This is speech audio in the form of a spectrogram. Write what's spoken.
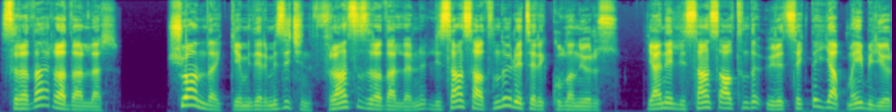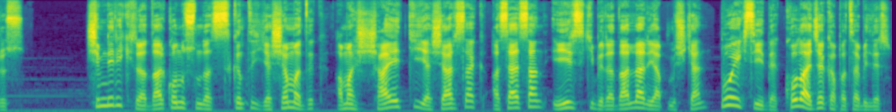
Sırada radarlar. Şu anda gemilerimiz için Fransız radarlarını lisans altında üreterek kullanıyoruz. Yani lisans altında üretsek de yapmayı biliyoruz. Şimdilik radar konusunda sıkıntı yaşamadık ama şayet ki yaşarsak Aselsan Airs gibi radarlar yapmışken bu eksiği de kolayca kapatabilir.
